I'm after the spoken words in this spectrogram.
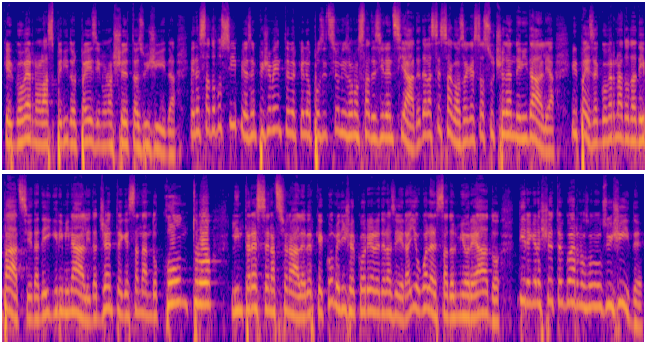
che il governo l'ha spedito il paese in una scelta suicida. Ed è stato possibile semplicemente perché le opposizioni sono state silenziate. Ed è la stessa cosa che sta succedendo in Italia. Il paese è governato da dei pazzi, da dei criminali, da gente che sta andando contro l'interesse nazionale. Perché come dice il Corriere della Sera, io qual è stato il mio reato? Dire che le scelte del governo sono suicide.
